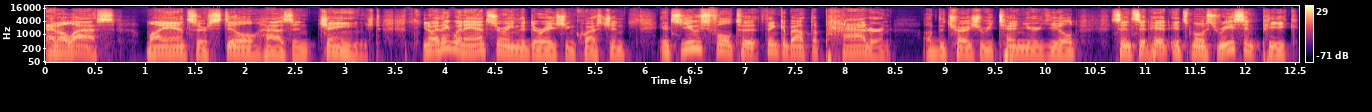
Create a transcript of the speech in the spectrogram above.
And alas, my answer still hasn't changed. You know, I think when answering the duration question, it's useful to think about the pattern of the Treasury 10 year yield since it hit its most recent peak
